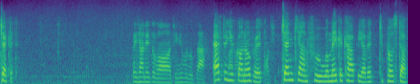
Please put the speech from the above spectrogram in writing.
Check it. After you've gone over it, Chen Qianfu will make a copy of it to post up.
